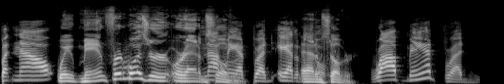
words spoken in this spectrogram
but now Wait, Manfred was or, or Adam not Silver? Manfred, Adam, Adam Silver. Silver. Rob Manfred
